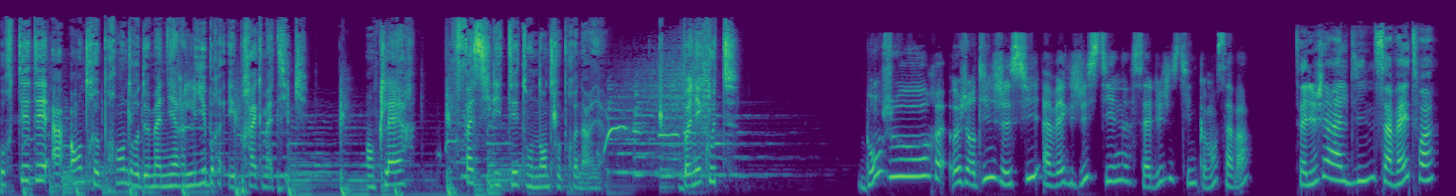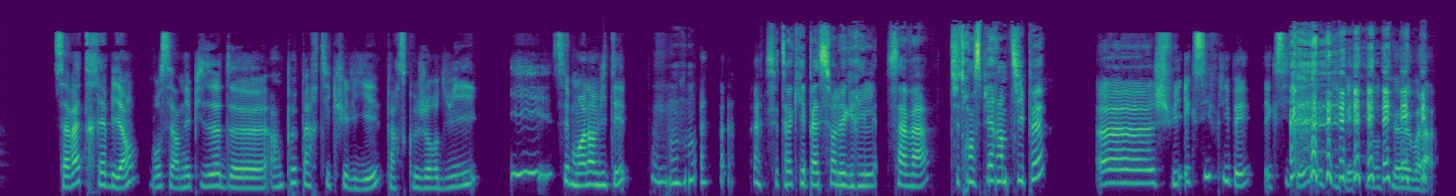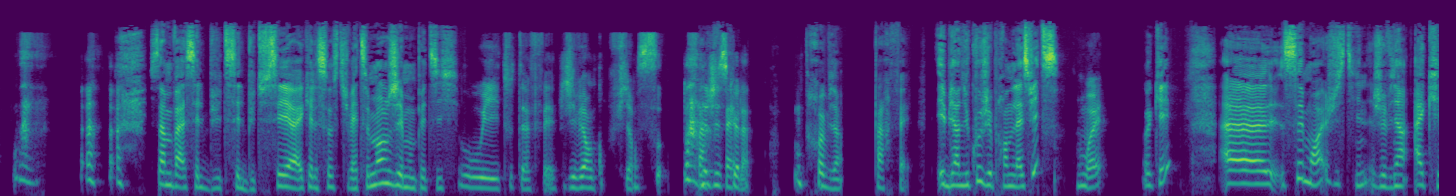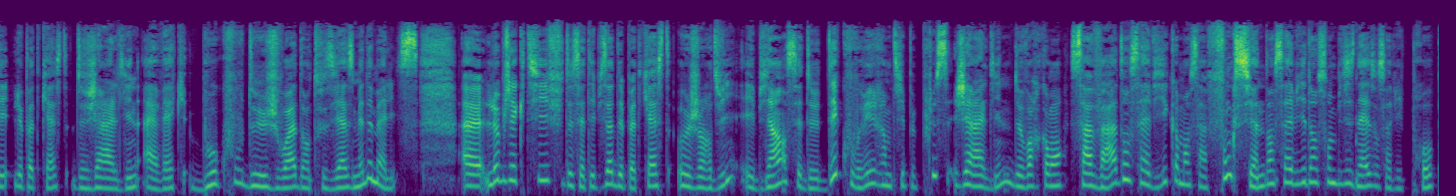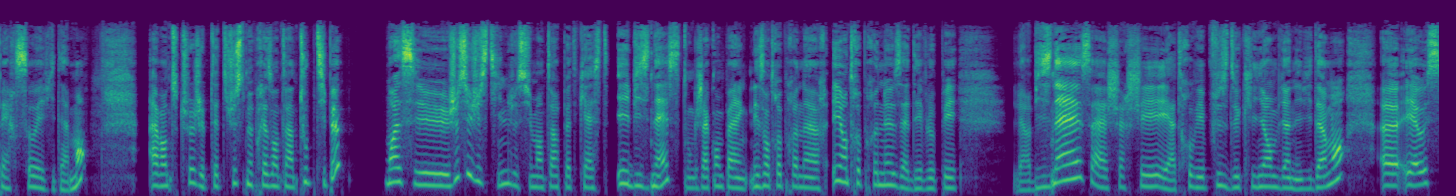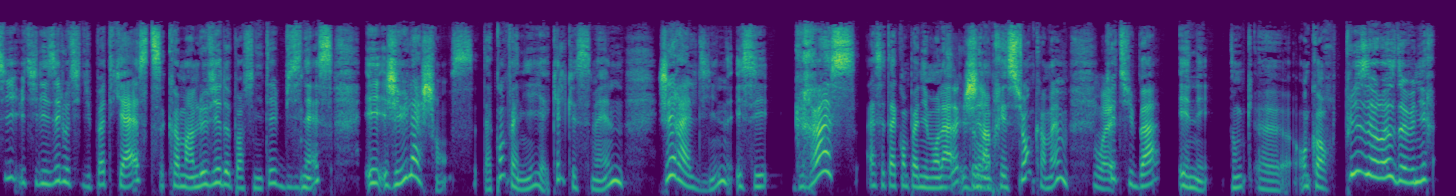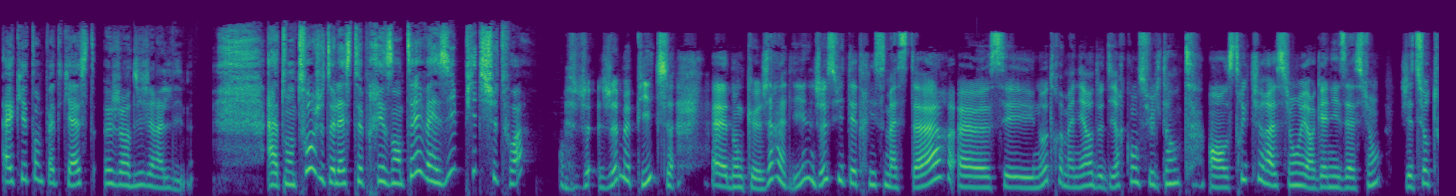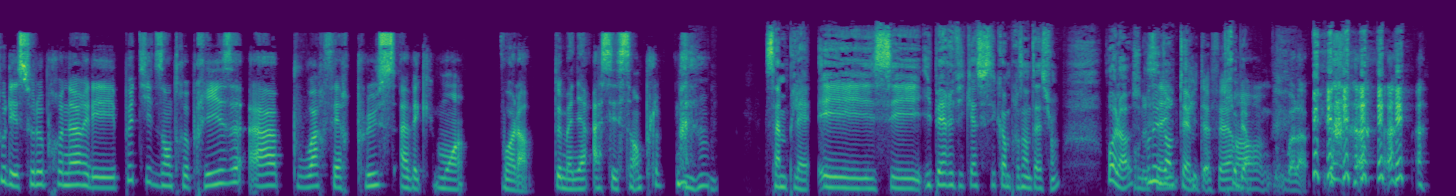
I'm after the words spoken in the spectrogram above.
pour t'aider à entreprendre de manière libre et pragmatique. En clair, pour faciliter ton entrepreneuriat. Bonne écoute Bonjour, aujourd'hui je suis avec Justine. Salut Justine, comment ça va? Salut Géraldine, ça va et toi? Ça va très bien. Bon, c'est un épisode euh, un peu particulier parce qu'aujourd'hui, c'est moi l'invité. Mhm. c'est toi qui es pas sur le grill. Ça va? Tu transpires un petit peu? Euh, Je suis exci-flippée, excitée, excitée. Donc euh, voilà. Ça me va, c'est le but, c'est le but. Tu sais à quelle sauce tu vas te manger, mon petit. Oui, tout à fait. J'y vais en confiance jusque-là. Trop bien, parfait. Eh bien, du coup, je vais prendre la suite. Ouais. Ok. Euh, c'est moi, Justine. Je viens hacker le podcast de Géraldine avec beaucoup de joie, d'enthousiasme et de malice. Euh, L'objectif de cet épisode de podcast aujourd'hui, eh bien, c'est de découvrir un petit peu plus Géraldine, de voir comment ça va dans sa vie, comment ça fonctionne dans sa vie, dans son business, dans sa vie pro, perso, évidemment. Avant toute chose, je vais peut-être juste me présenter un tout petit peu. Moi, c'est, je suis Justine, je suis mentor podcast et business. Donc, j'accompagne les entrepreneurs et entrepreneuses à développer leur business, à chercher et à trouver plus de clients, bien évidemment, euh, et à aussi utiliser l'outil du podcast comme un levier d'opportunité business. Et j'ai eu la chance d'accompagner il y a quelques semaines Géraldine, et c'est grâce à cet accompagnement-là, j'ai l'impression quand même que tu bats est. Donc, euh, encore plus heureuse de venir hacker ton podcast aujourd'hui, Géraldine. À ton tour, je te laisse te présenter. Vas-y, pitch-toi. Je, me pitch. Euh, donc euh, Géraldine, je suis Tetris Master. Euh, c'est une autre manière de dire consultante en structuration et organisation. J'aide surtout les solopreneurs et les petites entreprises à pouvoir faire plus avec moins. Voilà, de manière assez simple. Mhm. Ça me plaît et c'est hyper efficace aussi comme présentation. Voilà, on, est dans le thème. Tout à fait. Hein, voilà.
